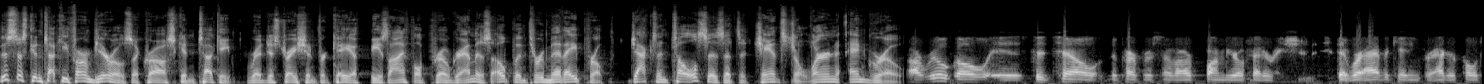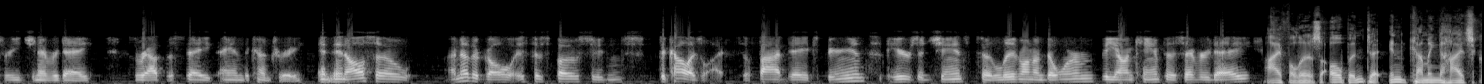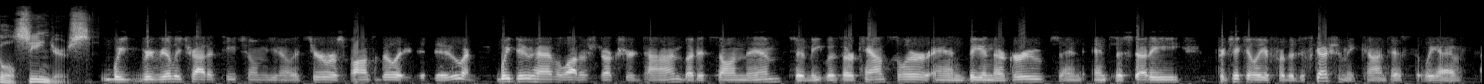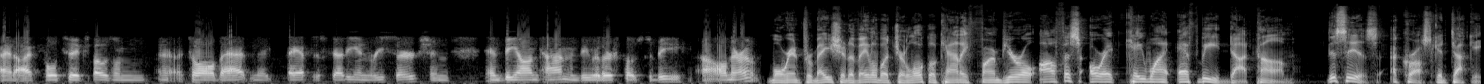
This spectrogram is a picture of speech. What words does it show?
This is Kentucky Farm Bureaus across Kentucky. Registration for KFB's IFAL program is open through mid April. Jackson Toll says it's a chance to learn and grow. Our real goal is to tell the purpose of our Farm Bureau Federation that we're advocating for agriculture each and every day throughout the state and the country. And then also Another goal is to expose students to college life. It's a five day experience. Here's a chance to live on a dorm, be on campus every day. IFAL is open to incoming high school seniors. We, we really try to teach them, you know, it's your responsibility to do. And we do have a lot of structured time, but it's on them to meet with their counselor and be in their groups and, and to study particularly for the discussion meet contest that we have at IFAL to expose them uh, to all that. And they, they have to study and research and, and be on time and be where they're supposed to be uh, on their own. More information available at your local county farm bureau office or at kyfb.com. This is Across Kentucky.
